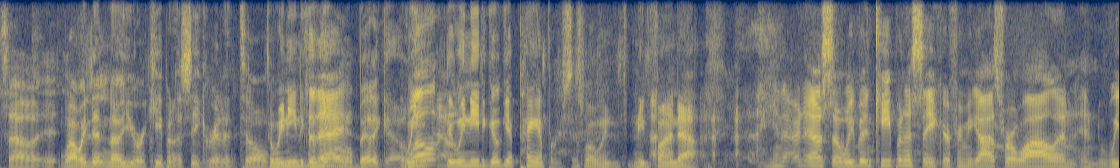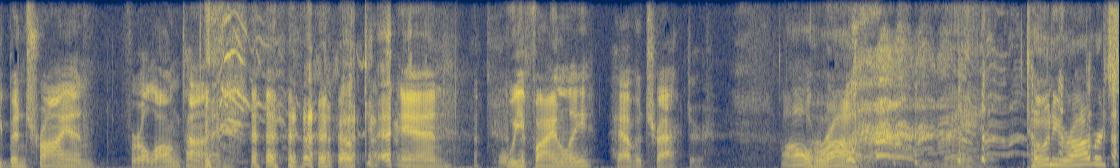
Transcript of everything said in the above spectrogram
So it, Well, we didn't know you were keeping a secret until Do we need to go get a Today- little bit ago. We, Well- do we need to go get Pampers? That's what we need to find out. you never know. So we've been keeping a secret from you guys for a while, and and we've been trying for a long time. okay. And we finally have a tractor. All uh, right, Man, Tony Roberts,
